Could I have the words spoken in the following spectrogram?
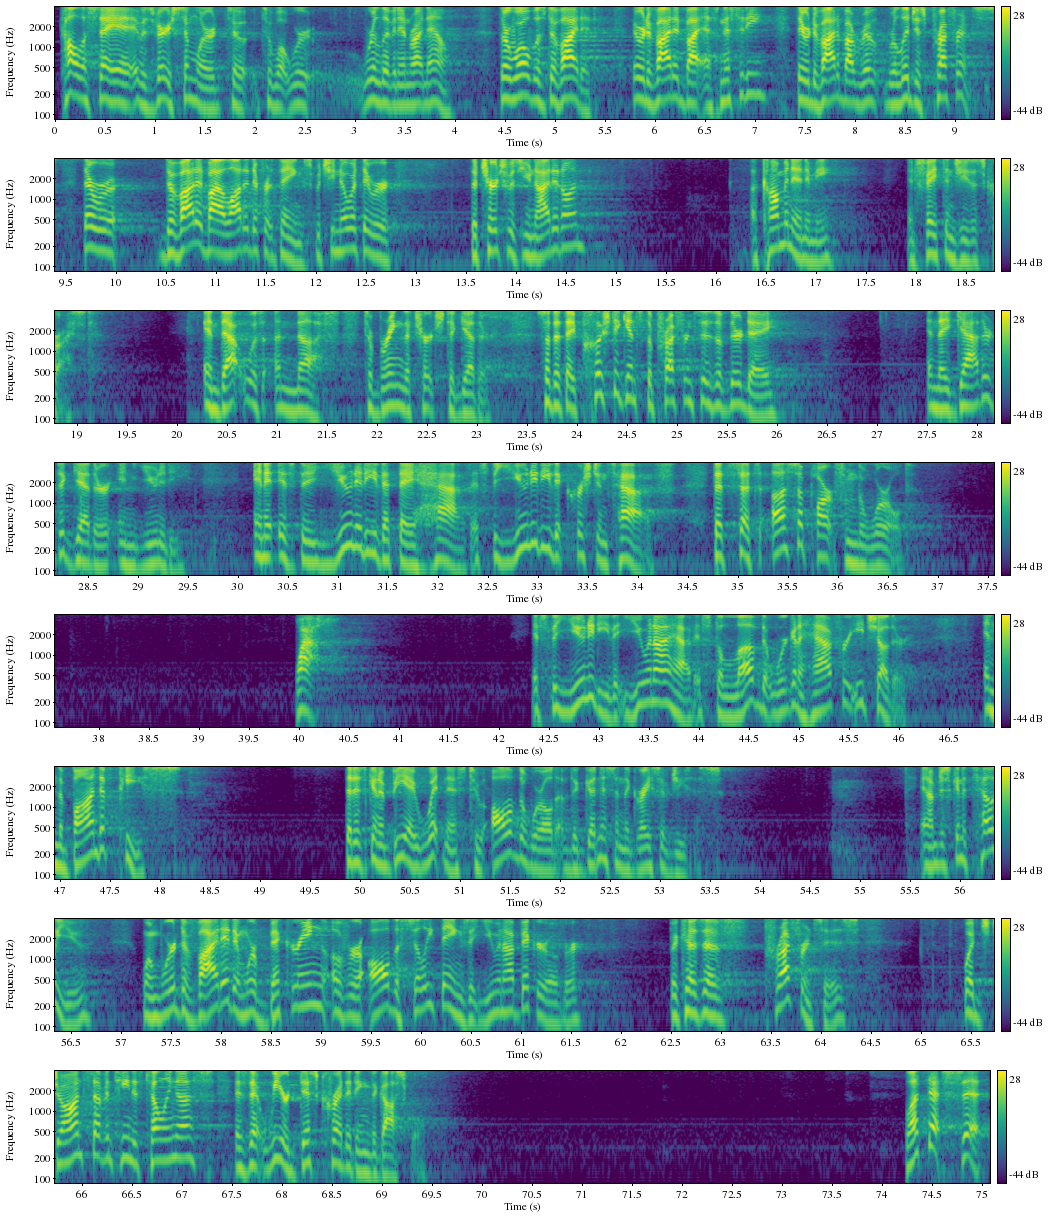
Colossae, it was very similar to, to what we're, we're living in right now. Their world was divided. They were divided by ethnicity, they were divided by re- religious preference, they were divided by a lot of different things. But you know what they were, the church was united on? A common enemy and faith in Jesus Christ. And that was enough to bring the church together so that they pushed against the preferences of their day and they gathered together in unity. And it is the unity that they have, it's the unity that Christians have that sets us apart from the world. Wow. It's the unity that you and I have, it's the love that we're going to have for each other, and the bond of peace that is going to be a witness to all of the world of the goodness and the grace of Jesus. And I'm just going to tell you when we're divided and we're bickering over all the silly things that you and I bicker over because of preferences, what John 17 is telling us is that we are discrediting the gospel. Let that sit.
